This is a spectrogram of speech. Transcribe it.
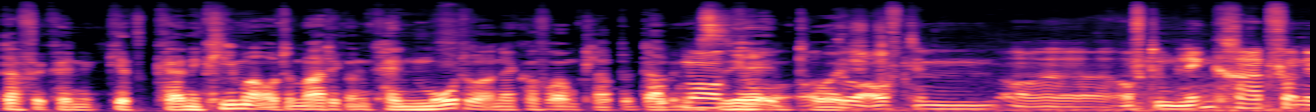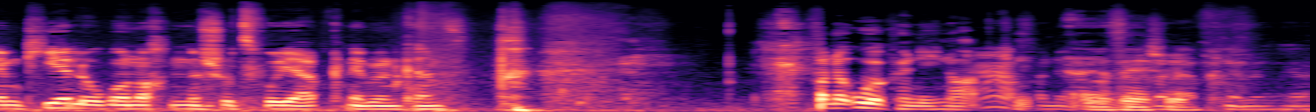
Dafür keine, jetzt keine Klimaautomatik und kein Motor an der Kofferraumklappe. Da Guck bin mal, ich ob sehr du, ob enttäuscht. du auf dem, äh, auf dem Lenkrad von dem Kia-Logo noch eine Schutzfolie abknibbeln kannst. Von der Uhr könnte ich noch Ah, abknicken. von der Ja, Uhr sehr kann man schön. abknibbeln, ja.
